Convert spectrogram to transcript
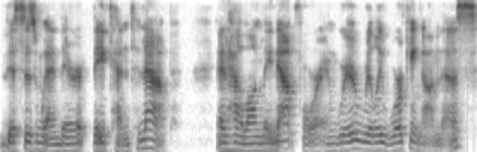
this is when they're they tend to nap and how long they nap for. And we're really working on this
